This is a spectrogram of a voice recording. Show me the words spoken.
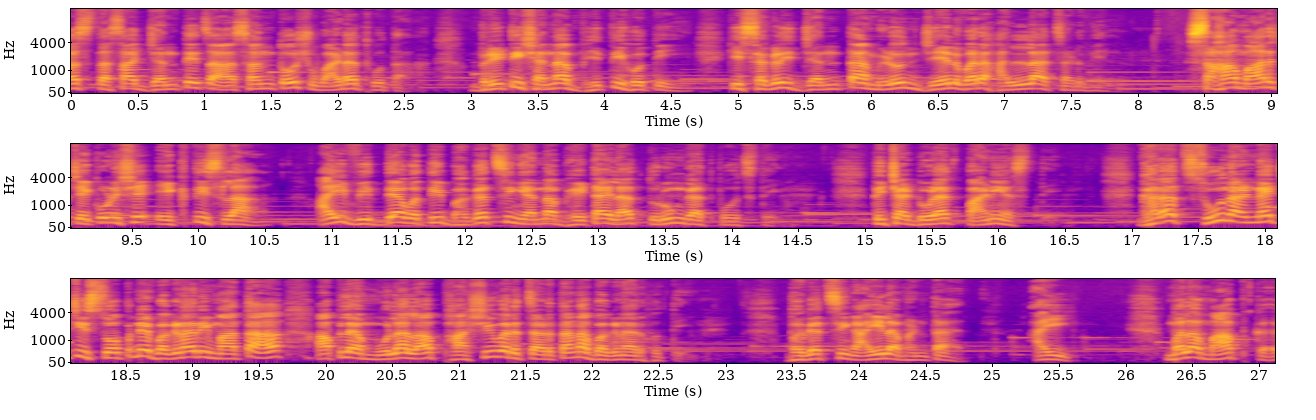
तस तसा जनतेचा असंतोष वाढत होता. ब्रिटिशांना भीती होती की सगळी जनता मिळून जेलवर हल्ला चढवेल. सहा मार्च एकोणीसशे एकतीसला आई विद्यावती भगतसिंग यांना भेटायला तुरुंगात पोहोचते. तिच्या डोळ्यात पाणी असते. घरात सून आणण्याची स्वप्ने बघणारी माता आपल्या मुलाला फाशीवर चढताना बघणार होती. भगतसिंग आईला म्हणतात आई मला माफ कर.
